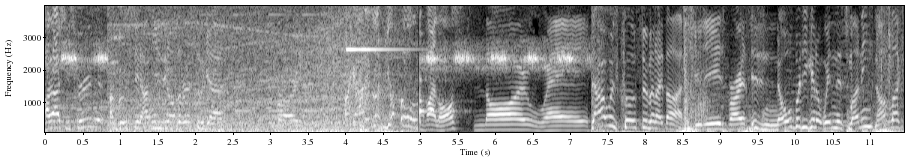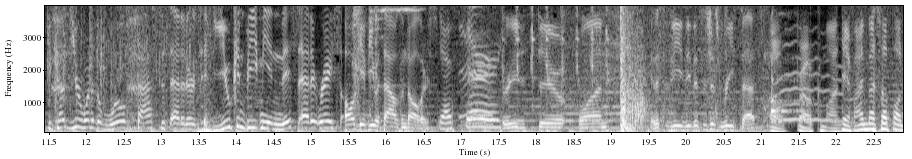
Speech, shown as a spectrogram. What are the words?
I've actually screwed it. I'm boosting. I'm using all the rest of the gas. I got it. Let's go. Have I lost? No way. That was closer than I thought. GG's, bro. Is nobody gonna win this money? Not luck, because you're one of the world's fastest editors. If you can beat me in this edit race, I'll give you a thousand dollars. Yes, sir. Three, two, one. Okay, this is easy. This is just resets. Oh, bro, come on. If I mess up on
